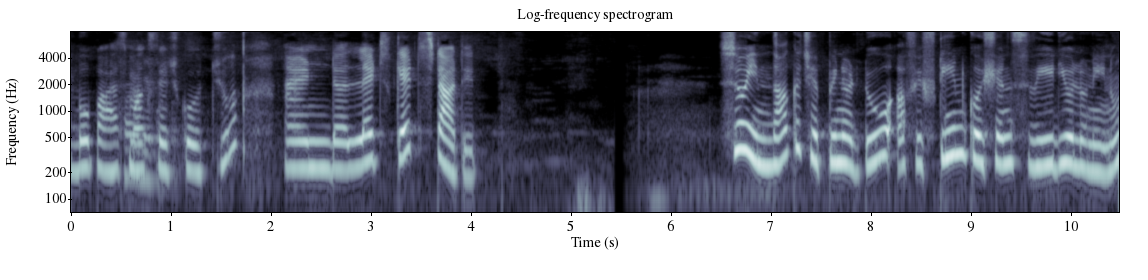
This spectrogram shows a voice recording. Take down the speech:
అబోవ్ పాస్ మార్క్స్ తెచ్చుకోవచ్చు. And let's get start it so ఇందాక చెప్పినట్టు ఆ ఫిఫ్టీన్ క్వశ్చన్స్ వీడియోలో నేను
